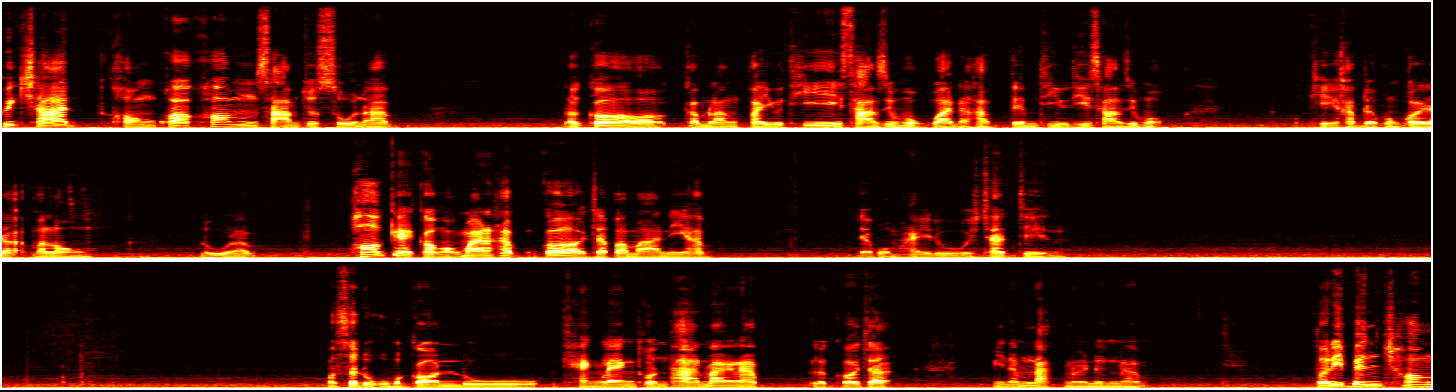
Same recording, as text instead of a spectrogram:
Quick Charge ของ Qualcomm 3.0 นะครับ แล้วก็กำลังไฟอยู่ที่ 36 วัตต์นะครับ เต็มที่อยู่ที่ 36 โอเคครับ เดี๋ยวผมก็จะมาลอง ดูนะครับ พอแกะกล่องออกมานะครับ ก็จะประมาณนี้ครับ เดี๋ยวผมให้ดูชัดเจน วัสดุอุปกรณ์ดูแข็งแรงทนทานมากนะครับ แล้วก็จะมีน้ำหนักหน่อยนึงนะครับ ตัวนี้เป็นช่อง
